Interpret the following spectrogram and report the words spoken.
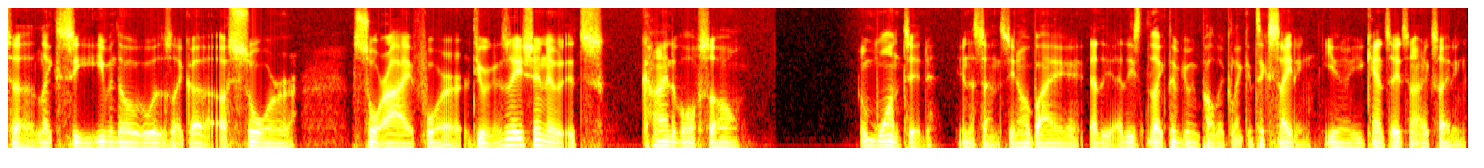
to like see, even though it was like a, a sore sore eye for the organization. It, it's kind of also wanted in a sense, you know, by at, the, at least like the viewing public. Like it's exciting. You know, you can't say it's not exciting,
